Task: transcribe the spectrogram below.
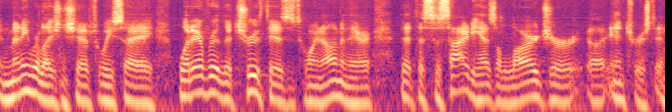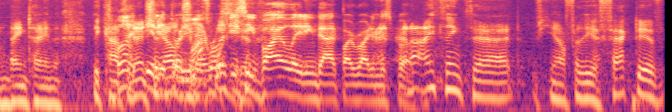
In many relationships, we say whatever the truth is that's going on in there, that the society has a larger uh, interest in maintaining the confidentiality of the relationship. Is he violating that by writing this book? And I think that, you know, for the effective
